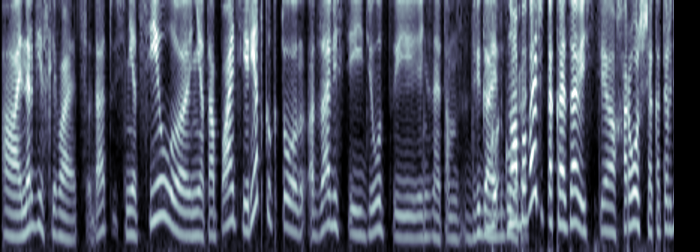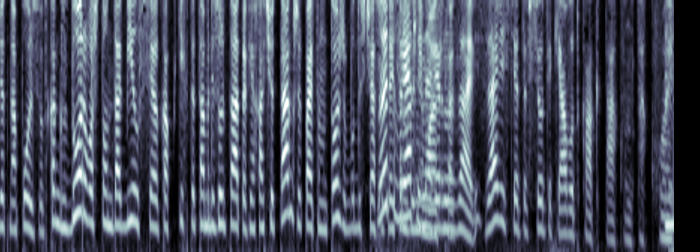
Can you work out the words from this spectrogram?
а энергия сливается, да, то есть нет сил, нет апатии, редко кто от зависти идет и, я не знаю, там, сдвигает Ну, горы. а бывает же такая зависть э, хорошая, которая идет на пользу. Вот как здорово, что он добился каких-то там результатов, я хочу так же, поэтому тоже буду сейчас Но вот это этим вряд ли, заниматься. наверное, зависть. Зависть это все-таки, а вот как так он такой,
